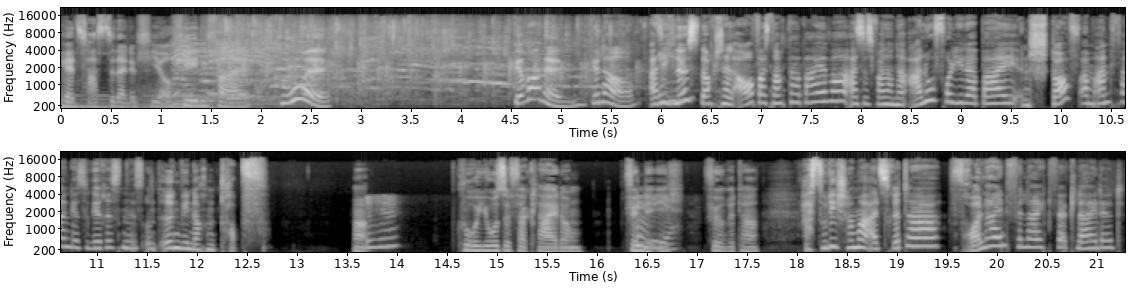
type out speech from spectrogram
Jetzt hast du deine vier auf jeden Fall. Cool. Gewonnen, genau. Also ich löse noch schnell auf, was noch dabei war. Also es war noch eine Alufolie dabei, ein Stoff am Anfang, der so gerissen ist und irgendwie noch ein Topf. Ja. Mhm. Kuriose Verkleidung, finde Ja. ich, für Ritter. Hast du dich schon mal als Ritter, Fräulein vielleicht verkleidet?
